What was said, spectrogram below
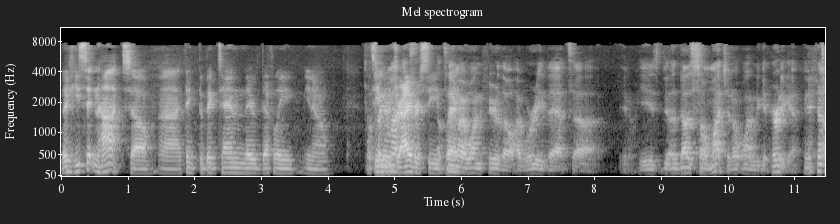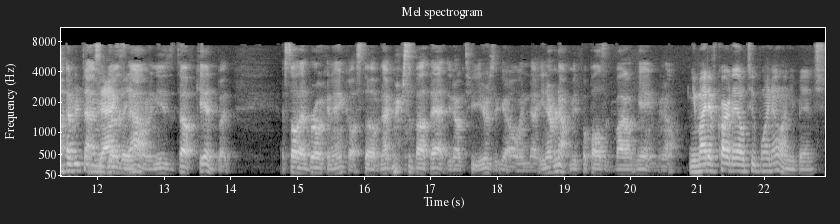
he's sitting hot. So uh, I think the Big Ten, they're definitely you know I'll team in the my- driver's seat. I'll tell you my one fear, though. I worry that uh, you know he is, does so much. I don't want him to get hurt again. You know, every time he goes down, and he's a tough kid, but I saw that broken ankle. I still have nightmares about that. You know, two years ago, and uh, you never know. I mean, football's a violent game. You know, You might have Cardale 2.0 on your bench.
